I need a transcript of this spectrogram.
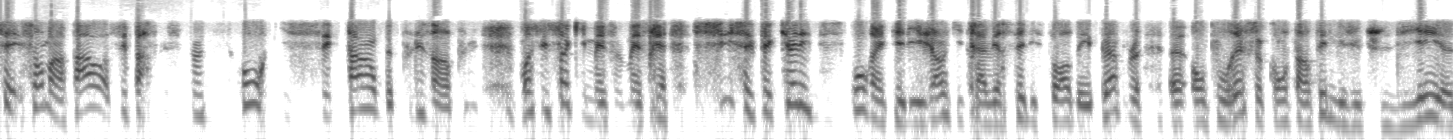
Si, si on en parle, c'est parce que c'est un discours qui s'étend de plus en plus. Moi, c'est ça qui m'effraie. Si c'était que les discours intelligents qui traversaient l'histoire des peuples, euh, on pourrait se contenter de les étudier euh,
